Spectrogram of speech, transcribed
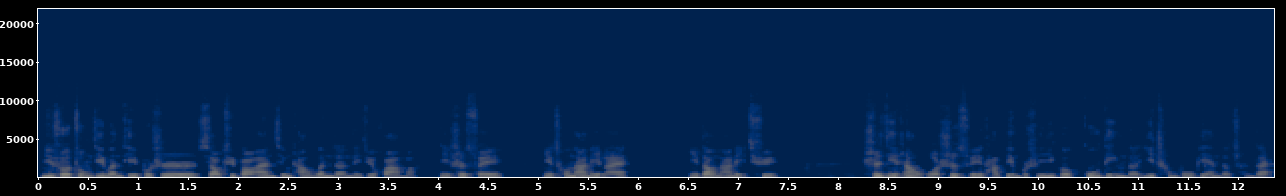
你说终极问题不是小区保安经常问的那句话吗？你是谁？你从哪里来？你到哪里去？实际上，我是谁？它并不是一个固定的一成不变的存在，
